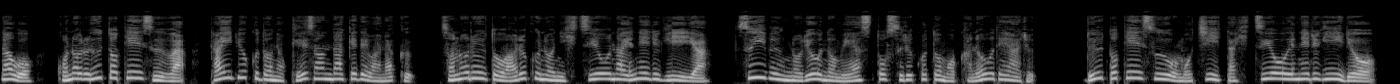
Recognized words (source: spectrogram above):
なお、このルート定数は体力度の計算だけではなく、そのルートを歩くのに必要なエネルギーや水分の量の目安とすることも可能である。ルート定数を用いた必要エネルギー量、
